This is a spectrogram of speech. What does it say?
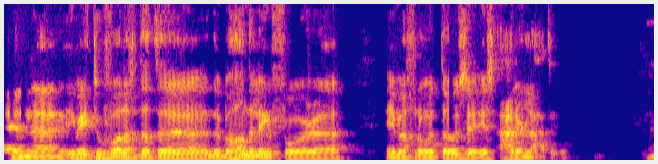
En eh, ik weet toevallig dat eh, de behandeling voor eh hemachromatose is aderlating. Eh,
